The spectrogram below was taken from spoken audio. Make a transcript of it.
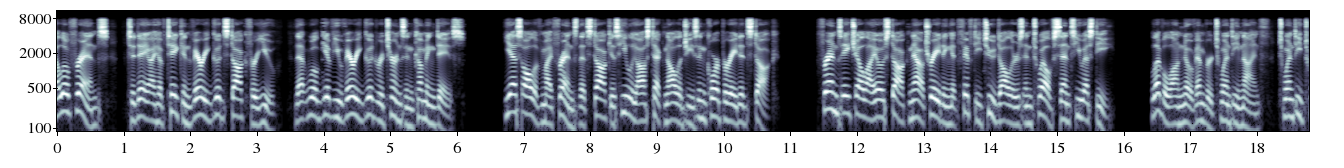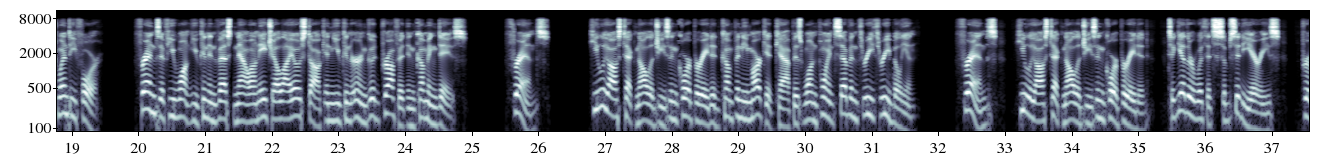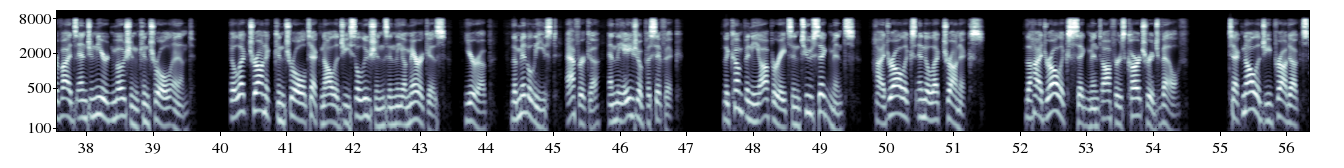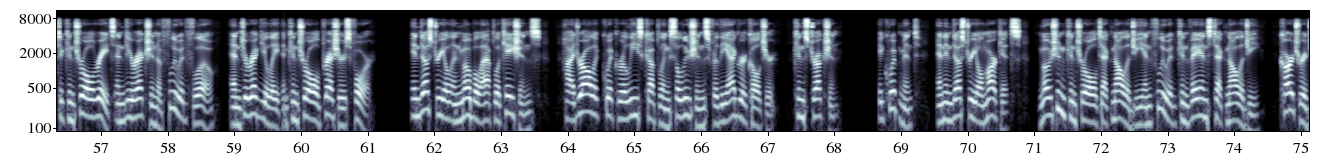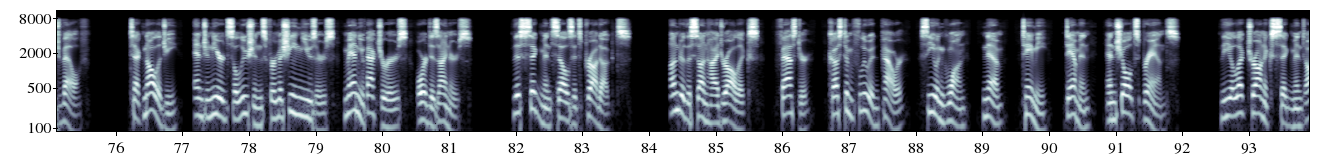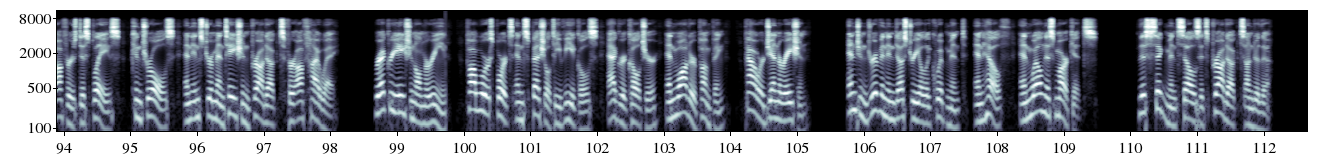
Hello friends, today I have taken very good stock for you, that will give you very good returns in coming days. Yes all of my friends that stock is Helios Technologies Incorporated stock. Friends HLIO stock now trading at $52.12 USD. Level on November 29, 2024. Friends if you want you can invest now on HLIO stock and you can earn good profit in coming days. Friends. Helios Technologies Incorporated company market cap is 1.733 billion. Friends, Helios Technologies Incorporated, together with its subsidiaries, provides engineered motion control and electronic control technology solutions in the Americas, Europe, the Middle East, Africa, and the Asia Pacific. The company operates in two segments, hydraulics and electronics. The hydraulics segment offers cartridge valve technology products to control rates and direction of fluid flow, and to regulate and control pressures for industrial and mobile applications, hydraulic quick-release coupling solutions for the agriculture, construction, equipment, and industrial markets, motion control technology and fluid conveyance technology, cartridge valve technology, engineered solutions for machine users, manufacturers, or designers. This segment sells its products under the sun hydraulics, faster, custom fluid power, Seungwon, Nem, Taimi, Daman, and Schultz brands. The electronics segment offers displays, controls, and instrumentation products for off-highway, recreational marine, power sports and specialty vehicles, agriculture and water pumping, power generation, engine-driven industrial equipment, and health and wellness markets. This segment sells its products under the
